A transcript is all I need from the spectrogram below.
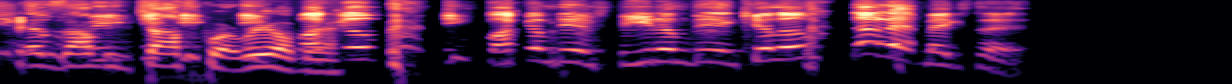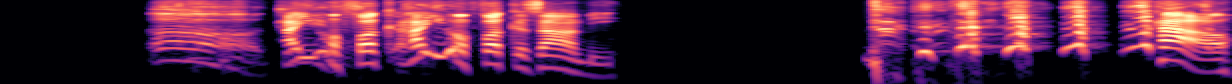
he That zombie He- child he- support he real, fuck man. Him, he fuck him, then feed him, then kill him. None of that makes sense. Oh, How you gonna fuck? How you gonna fuck a zombie? How?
